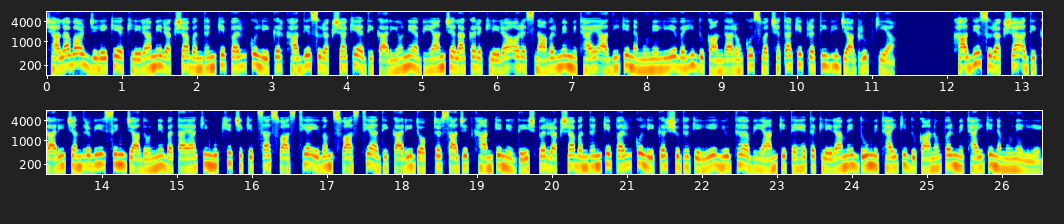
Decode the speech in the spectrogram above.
झालावाड़ ज़िले के अखलेरा में रक्षाबंधन के पर्व को लेकर खाद्य सुरक्षा के अधिकारियों ने अभियान चलाकर अखलेरा और असनावर में मिठाई आदि के नमूने लिए वही दुकानदारों को स्वच्छता के प्रति भी जागरूक किया। खाद्य सुरक्षा अधिकारी चंद्रवीर सिंह जादौन ने बताया कि मुख्य चिकित्सा स्वास्थ्य एवं स्वास्थ्य अधिकारी डॉक्टर साजिद खान के निर्देश पर रक्षाबंधन के पर्व को लेकर शुद्ध के लिए युद्ध अभियान के तहत अखलेरा में दो मिठाई की दुकानों पर मिठाई के नमूने लिए।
